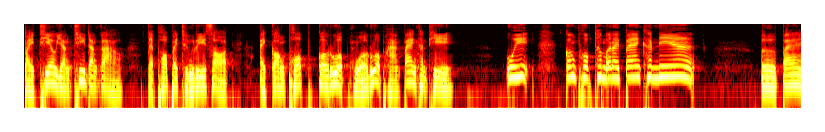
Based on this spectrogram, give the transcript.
ไปเที่ยวยังที่ดังกล่าว แต่พอไปถึงรีสอร์ทไอ้ก้องพบก็รวบหัวรวบหางแป้งทันที อุ๊ยก้องพบทำอะไรแป้งคะเนี่ย เออแป้ง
